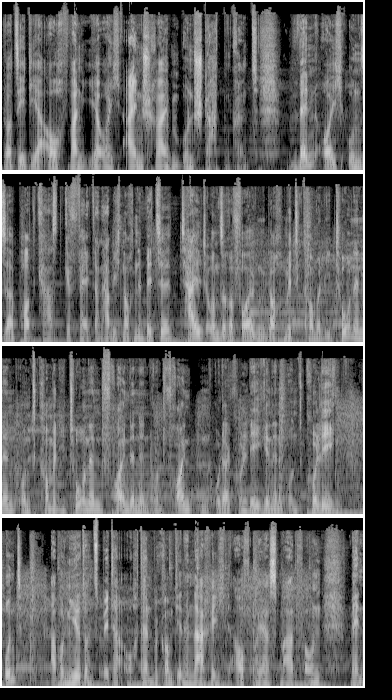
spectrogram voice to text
Dort seht ihr auch, wann ihr euch einschreiben und starten könnt. Wenn euch unser Podcast gefällt, dann habe ich noch eine Bitte. Teilt unsere Folgen doch mit Kommilitoninnen und Kommilitonen, Freundinnen und Freunden Bekannten oder Kolleginnen und Kollegen. Und abonniert uns bitte auch, dann bekommt ihr eine Nachricht auf euer Smartphone, wenn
